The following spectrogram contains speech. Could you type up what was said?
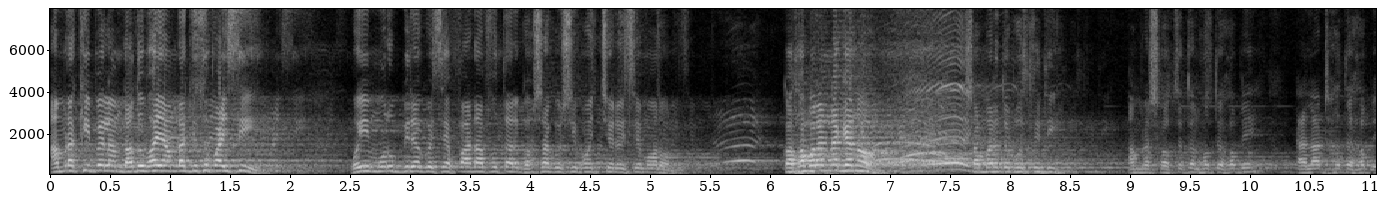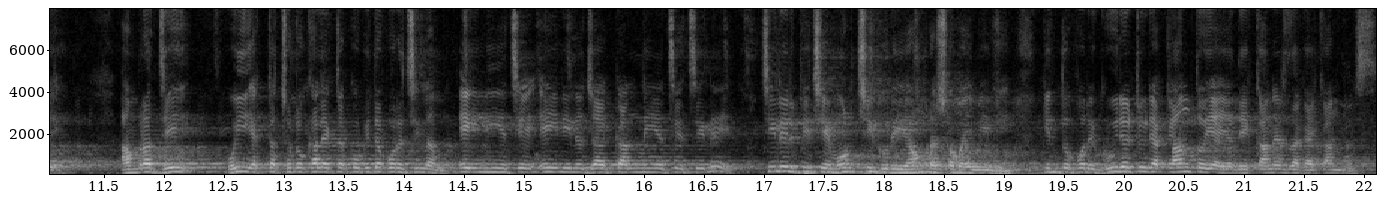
আমরা কি পেলাম? দাদু ভাই, আমরা কিছু পাইছি? ওই মুরব্বীরা কইছে, ফাটা ফুতার ঘষাঘষি মচ্ছে রয়েছে মরণ। কথা বলেন না কেন? সম্মানিত উপস্থিতি। আমরা সচেতন হতে হবে অ্যালার্ট হতে হবে। আমরা যে ওই একটা ছোটকালে একটা কবিতা পড়েছিলাম এই নিয়েছে এই নিল যা কান নিয়েছে চিলে চিলের পিছে মরছি করি আমরা সবাই মিলি। কিন্তু পরে ঘুরে টুইরা ক্লান্ত হইয়া দিয়ে কানের জায়গায় কান বসে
